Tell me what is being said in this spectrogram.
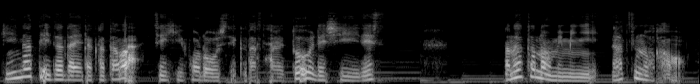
気になっていただいた方は、ぜひフォローしてくださると嬉しいです。あなたのお耳に夏の葉を、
